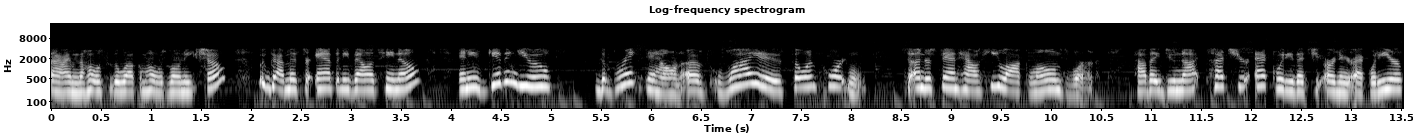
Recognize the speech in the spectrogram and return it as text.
I'm the host of the Welcome Home with Monique show. We've got Mr. Anthony Valentino, and he's giving you the breakdown of why it is so important to understand how HELOC loans work, how they do not touch your equity that you earn your equity, your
